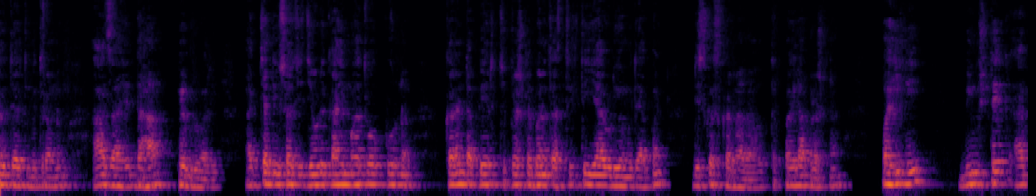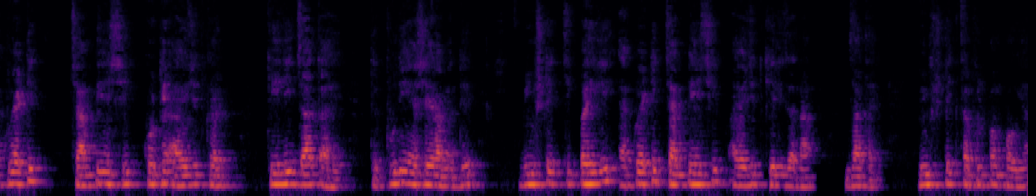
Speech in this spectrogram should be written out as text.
विद्यार्थी मित्रांनो आज आहे दहा फेब्रुवारी आजच्या दिवसाचे जेवढे काही महत्त्वपूर्ण करंट अफेअर्सचे प्रश्न बनत असतील ते या व्हिडिओमध्ये आपण डिस्कस करणार आहोत तर पहिला प्रश्न पहिली बिमस्टेक ॲक्वॅटिक चॅम्पियनशिप कोठे आयोजित कर केली जात आहे तर पुणे या शहरामध्ये बिमस्टेकची पहिली ॲक्वॅटिक चॅम्पियनशिप आयोजित केली जाणार जात आहे बिमस्टेकचा फुलफॉर्म पाहूया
